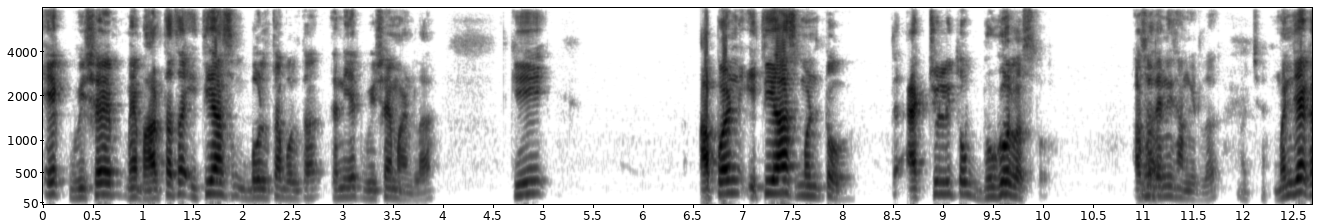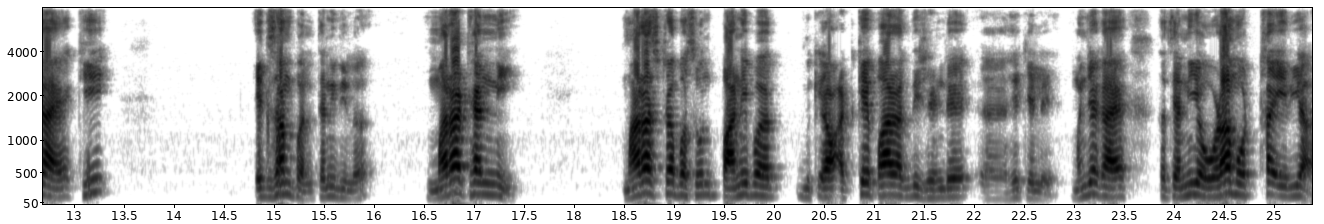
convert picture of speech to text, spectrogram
एक विषय म्हणजे भारताचा इतिहास बोलता बोलता त्यांनी एक विषय मांडला की आपण इतिहास म्हणतो तर ॲक्च्युली तो भूगोल असतो असं हो. त्यांनी सांगितलं. अच्छा. म्हणजे काय की एक्झाम्पल त्यांनी दिलं मराठ्यांनी महाराष्ट्रापासून पानिपत किंवा अटके पार अगदी झेंडे हे केले. म्हणजे काय? तर त्यांनी एवढा मोठा एरिया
